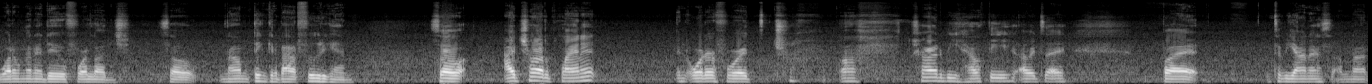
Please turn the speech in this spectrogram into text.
What I'm gonna do for lunch. So now I'm thinking about food again. So I try to plan it in order for it to uh, try to be healthy, I would say. But to be honest, I'm not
